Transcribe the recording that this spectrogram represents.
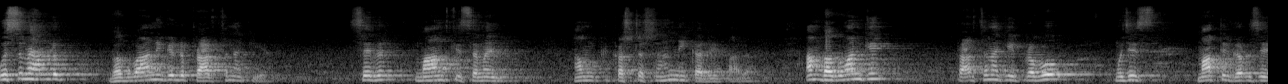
उस समय हम लोग भगवान के लिए प्रार्थना किया। सेवन मांस के समय हम कष्ट सहन नहीं कर पा रहे हम भगवान की प्रार्थना की, प्रभु मुझे मातृगर्भ से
